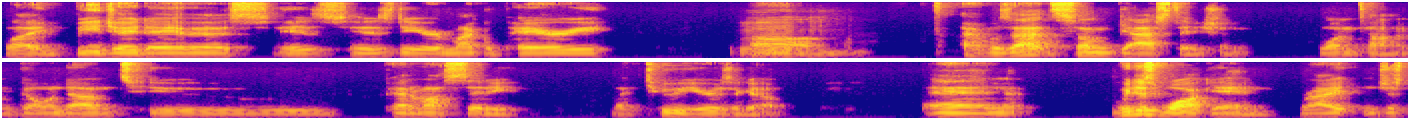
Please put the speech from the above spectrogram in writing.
like B.J. Davis, his his deer, Michael Perry. Mm. Um, I was at some gas station one time going down to Panama City like two years ago, and we just walk in right and just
